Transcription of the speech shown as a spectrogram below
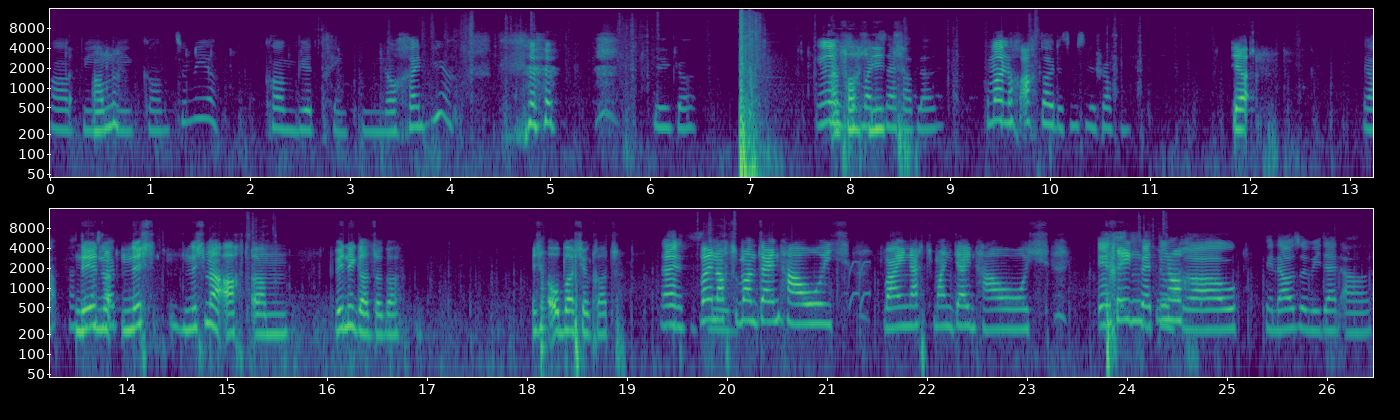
Habibi, Arme. komm zu mir. Komm, wir trinken noch ein Bier. Digga. Junge, Einfach mal. Guck mal, noch acht Leute, das müssen wir schaffen. Ja, Ja, nee, ne- nicht, nicht mehr acht, ähm, weniger sogar. Ich erober hier grad. Nein, Weihnachtsmann dein Haus, Weihnachtsmann dein Haus. neu. ist trinkt fett und noch. grau. Genauso wie dein Arsch.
